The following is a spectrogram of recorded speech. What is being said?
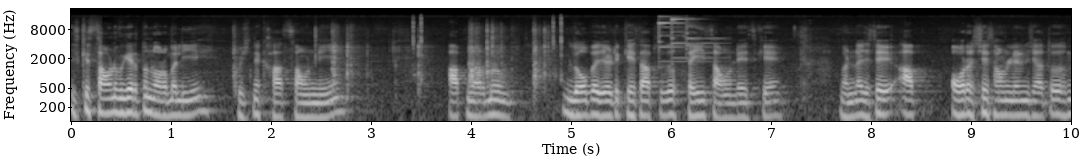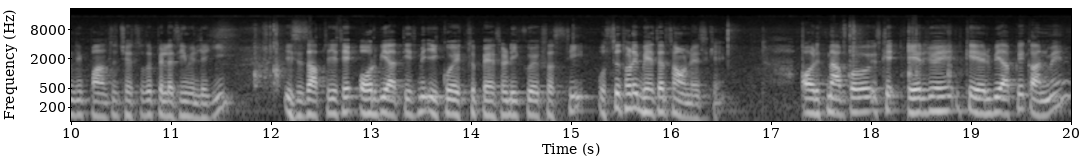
इसके साउंड वगैरह तो नॉर्मल ही है, कुछ ने खास साउंड नहीं है। आप नॉर्मल लो बजट के हिसाब से तो सही साउंड है इसके। वरना जैसे आप और अच्छे साउंड लेना चाहते हो तो समथिंग पाँच सौ छः सौ से प्लस ही मिलेगी। इस हिसाब से जैसे और भी आती है इसमें इको एक सौ पैंसठ इको एक सौ अस्सी, उससे थोड़े बेहतर साउंड है इसके। और इसमें आपको इसके एयर जो है, इसके एयर भी आपके कान में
